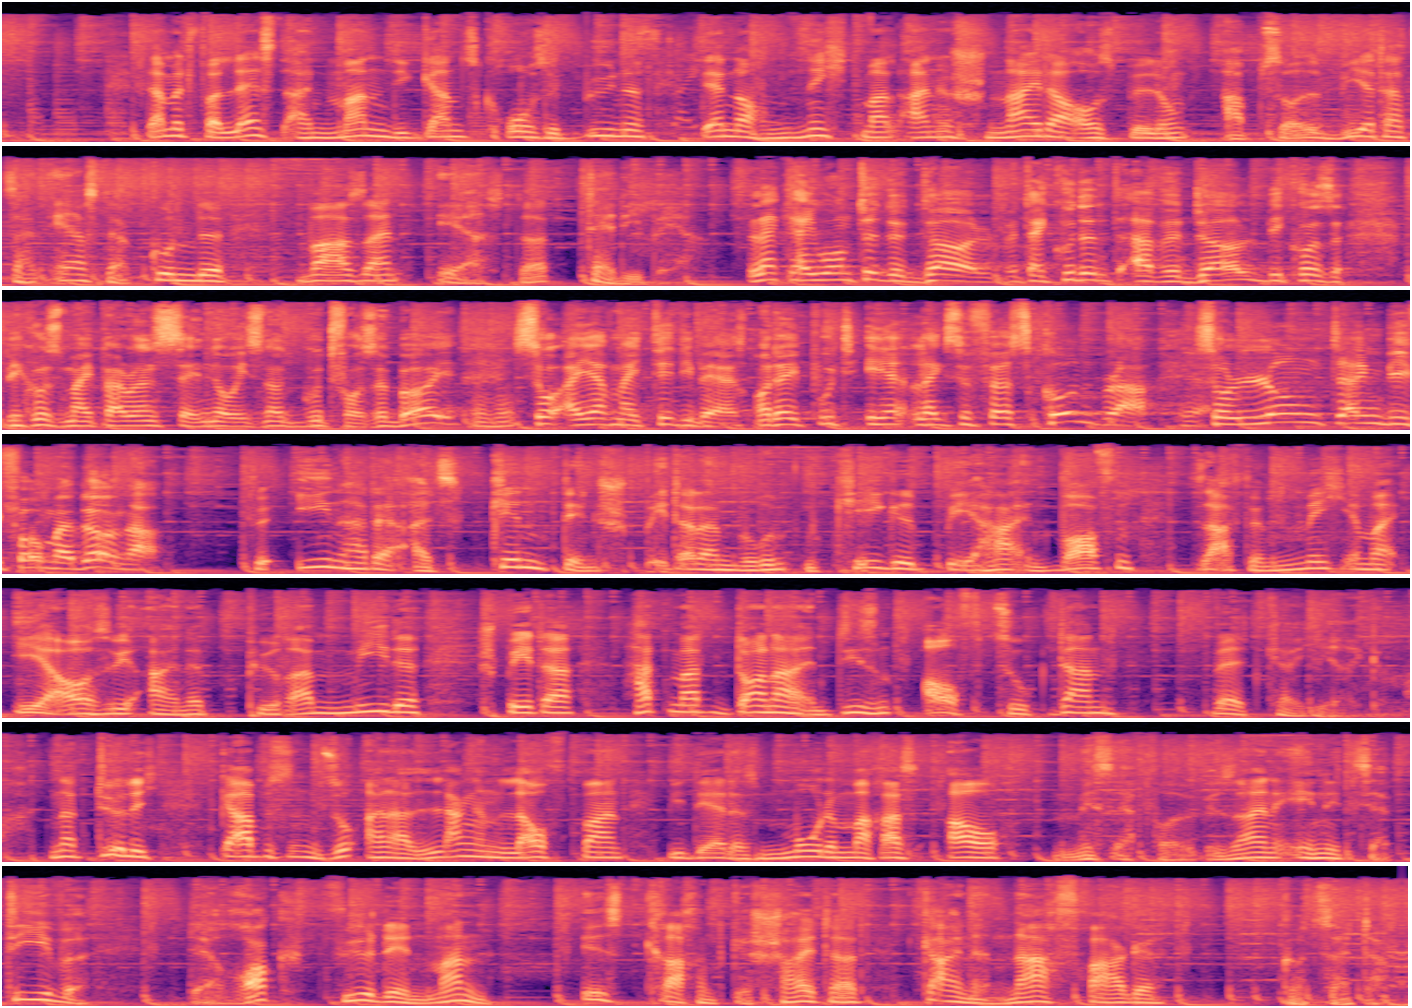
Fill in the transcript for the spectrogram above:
Damit verlässt ein Mann die ganz große Bühne, der noch nicht mal eine Schneiderausbildung absolviert hat. Sein erster Kunde war sein erster Teddybär. Like I wanted a doll, but I couldn't have a doll because because my parents say no, it's not good for the boy. Mm-hmm. So I have my teddy bear, and I put here like the first cone bra. Yeah. So long time before Madonna. Für ihn hat er als Kind den später dann berühmten Kegel-BH entworfen, sah für mich immer eher aus wie eine Pyramide. Später hat Madonna in diesem Aufzug dann Weltkarriere gemacht. Natürlich gab es in so einer langen Laufbahn wie der des Modemachers auch Misserfolge. Seine Initiative, der Rock für den Mann, ist krachend gescheitert. Keine Nachfrage, Gott sei Dank.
